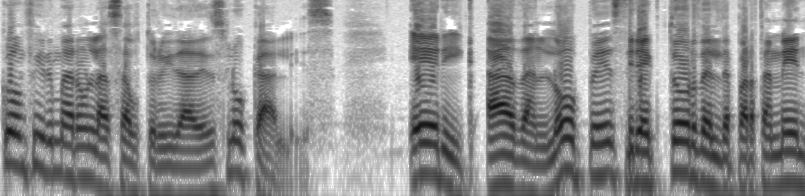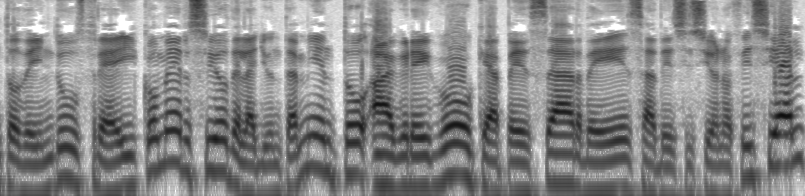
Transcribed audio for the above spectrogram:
confirmaron las autoridades locales. Eric Adán López, director del Departamento de Industria y Comercio del Ayuntamiento, agregó que a pesar de esa decisión oficial,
